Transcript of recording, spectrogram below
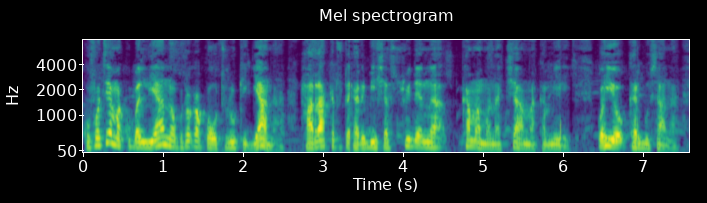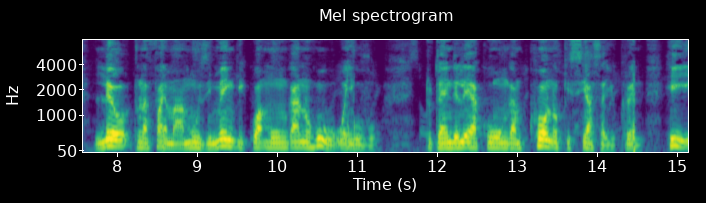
Kufuatia makubaliano kutoka kwa Uturuki jana, haraka tutakaribisha Sweden kama mwanachama kamili. Kwa hiyo karibu sana. Leo tunafanya maamuzi mengi kwa muungano huu wenye nguvu. Tutaendelea kuunga mkono kisiasa Ukraine. Hii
